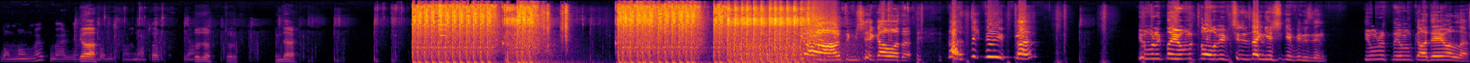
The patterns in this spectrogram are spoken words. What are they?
Bomba bomba yok mu verdi? Yok. Bomba sanırım, motor falan. Dur dur dur. Şimdi Ya artık bir şey kalmadı. Siktir git lan. Yumrukla yumrukla oğlum içinizden geçtik hepinizin. Yumrukla yumrukla hadi eyvallah.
